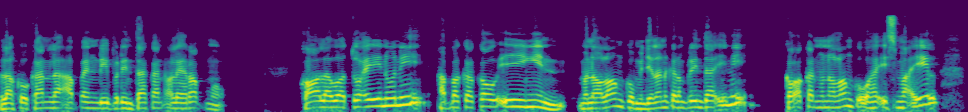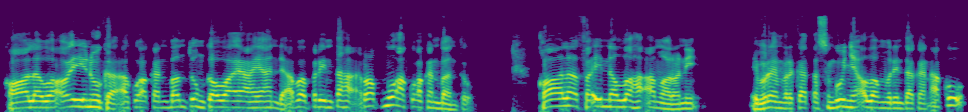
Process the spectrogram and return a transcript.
lakukanlah apa yang diperintahkan oleh Rabbmu. Qala wa tu'inuni, apakah kau ingin menolongku menjalankan perintah ini? Kau akan menolongku wahai Ismail? Qala wa u'inuka, aku akan bantu engkau wahai ayahanda. Apa perintah Rabbmu aku akan bantu. Qala fa inna Allah amarani Ibrahim berkata, sungguhnya Allah memerintahkan aku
